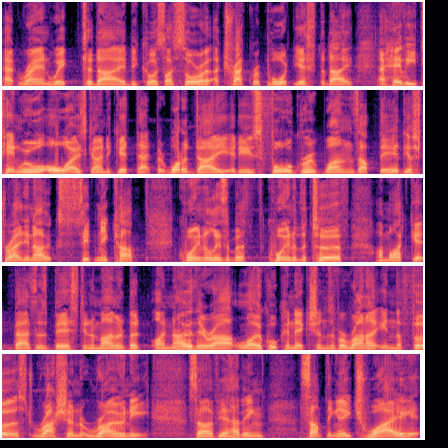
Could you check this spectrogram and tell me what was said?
at Randwick today because I saw a, a, track report yesterday, a heavy 10. We were always going to get that, but what a day it is. Four Group 1s up there the Australian Oaks, Sydney Cup, Queen Elizabeth, Queen of the Turf. I might get Baz's best in a moment, but I know there are local connections of a runner in the first, Russian Roni. So if you're having something each way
